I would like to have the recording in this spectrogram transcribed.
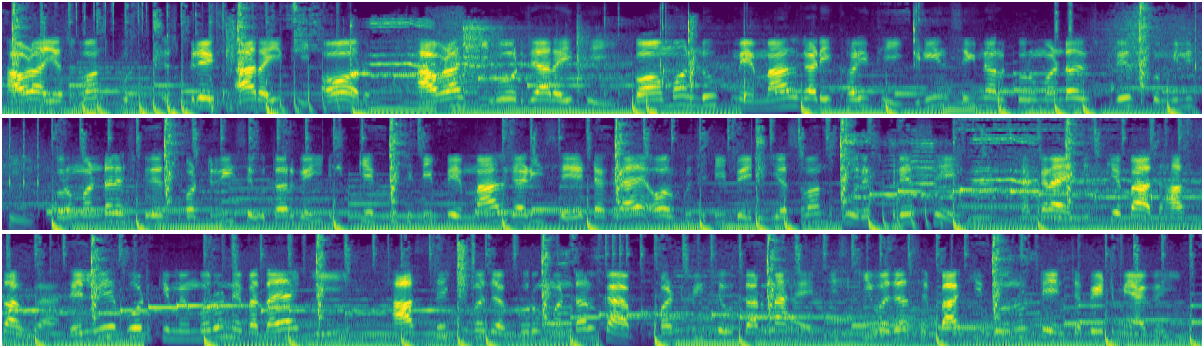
हावड़ा यशवंतपुर एक्सप्रेस आ रही थी और हावड़ा की ओर जा रही थी। कॉमन लूप में मालगाड़ी खड़ी थी। ग्रीन सिग्नल कोरोमंडल एक्सप्रेस को मिली थी। कोरोमंडल एक्सप्रेस पटरी से उतर गई। इसके कुछ डिब्बे मालगाड़ी से टकराए और कुछ डिब्बे यशवंतपुर एक्सप्रेस से टकराए, जिसके बाद हादसा हुआ। रेलवे बोर्ड के मेंबरों ने बताया कि हादसे की वजह कोरोमंडल का पटरी से उतरना है। इसकी वजह से बाकी दोनों ट्रेन चपेट में आ गई।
